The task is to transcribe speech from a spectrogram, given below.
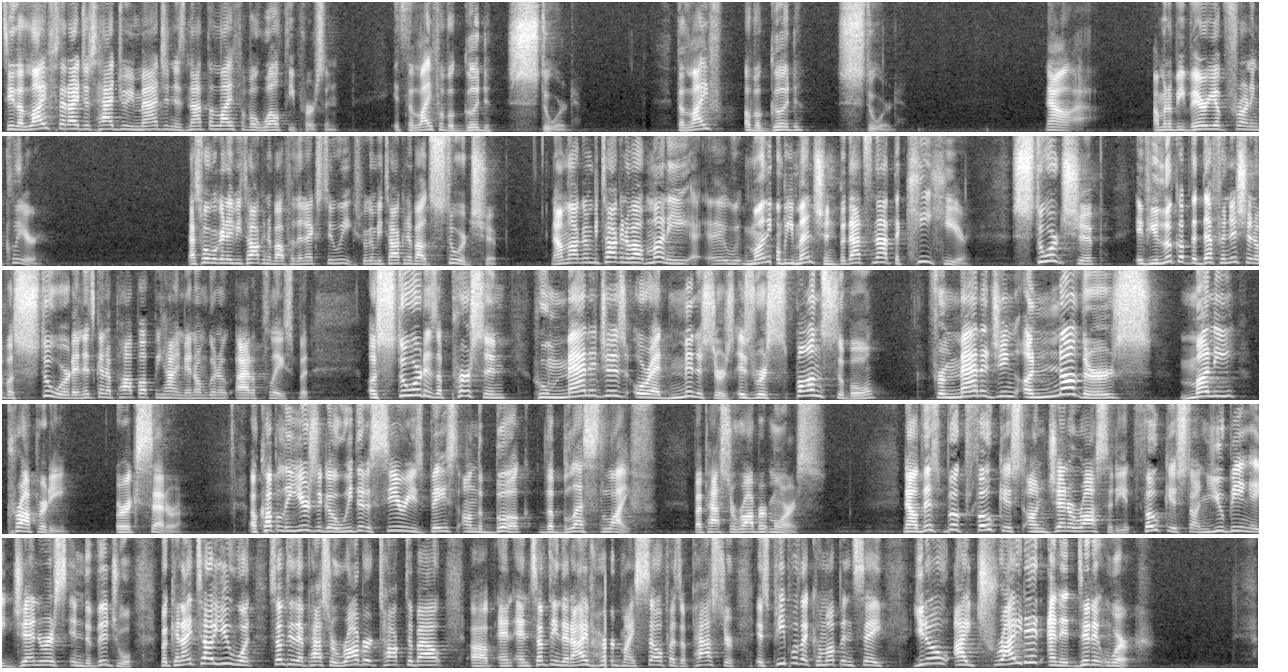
See, the life that I just had you imagine is not the life of a wealthy person, it's the life of a good steward the life of a good steward. Now, I'm going to be very upfront and clear. That's what we're going to be talking about for the next two weeks. We're going to be talking about stewardship. Now, I'm not going to be talking about money. Uh, uh, money will be mentioned, but that's not the key here. Stewardship, if you look up the definition of a steward, and it's going to pop up behind me, know I'm going to out of place, but a steward is a person who manages or administers, is responsible for managing another's money, property, or etc. A couple of years ago, we did a series based on the book The Blessed Life by Pastor Robert Morris. Now, this book focused on generosity. It focused on you being a generous individual. But can I tell you what something that Pastor Robert talked about, uh, and, and something that I've heard myself as a pastor, is people that come up and say, You know, I tried it and it didn't work.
